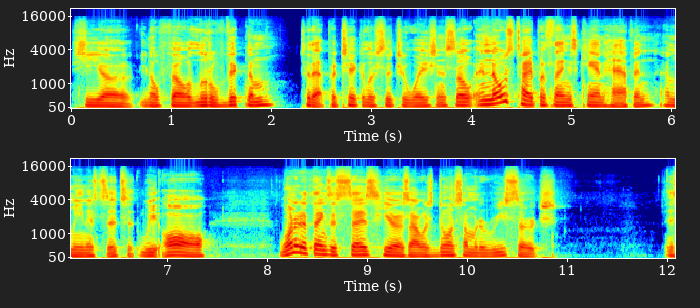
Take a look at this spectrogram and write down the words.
she, uh, you know, fell a little victim to that particular situation. So, and those type of things can happen. I mean, it's it's we all. One of the things it says here, as I was doing some of the research, it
